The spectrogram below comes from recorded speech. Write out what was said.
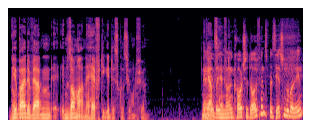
Wir beide werden im Sommer eine heftige Diskussion führen. Eine Äh, ganz über den neuen. Coach der Dolphins, willst du jetzt schon drüber reden?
